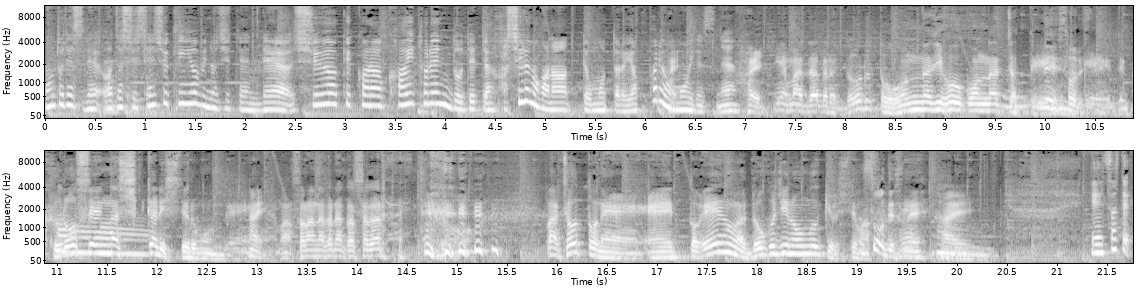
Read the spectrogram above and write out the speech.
本当ですね。私先週金曜日の時点で週明けから買いトレンド出て走るのかなって思ったらやっぱり重いですね、はい、はい、いやまあだからドルと同じ方向になっちゃってでそうですで黒線がしっかりしてるもんで、はい、まあそれはなかなか下がらないんだけど。まあちょっとねえー、っと円は独自の動きをしてますね。そうですね。はい、えー、さて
